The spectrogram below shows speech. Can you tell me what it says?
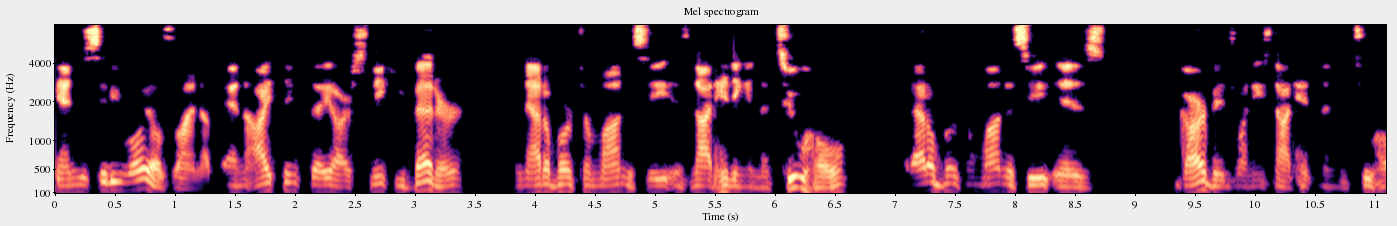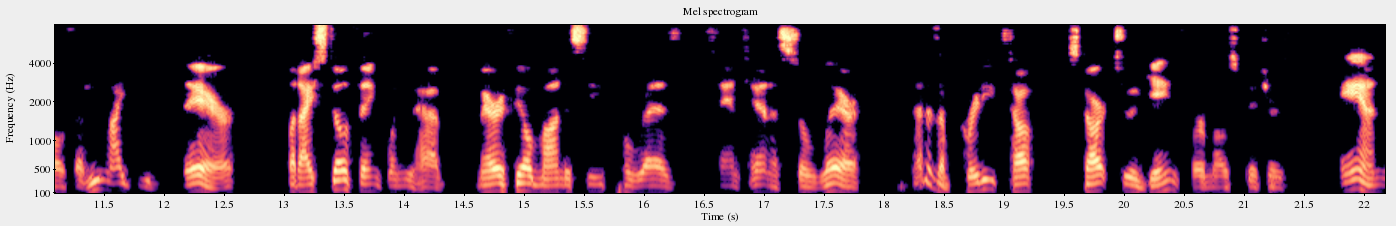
Kansas City Royals lineup, and I think they are sneaky better when Adalberto Mondesi is not hitting in the two hole. But Adalberto Mondesi is garbage when he's not hitting in the two hole, so he might be there. But I still think when you have Merrifield, Mondesi, Perez, Santana, Soler, that is a pretty tough start to a game for most pitchers. And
